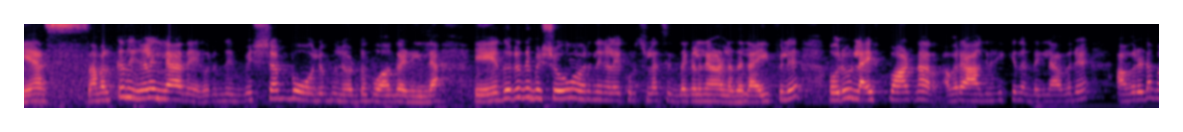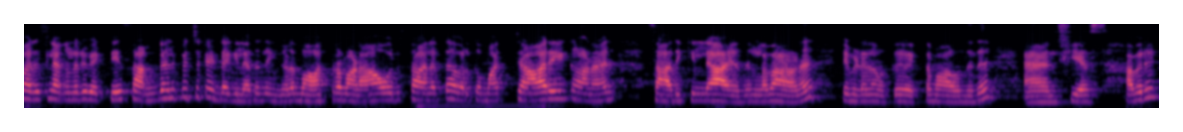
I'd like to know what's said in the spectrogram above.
യെസ് അവർക്ക് നിങ്ങളില്ലാതെ ഒരു നിമിഷം പോലും മുന്നോട്ട് പോകാൻ കഴിയില്ല. ഏതൊരു നിമിഷവും അവർ നിങ്ങളെക്കുറിച്ചുള്ള ചിന്തകളിലാണുള്ളത്. ലൈഫിൽ ഒരു ലൈഫ് പാർട്ട്ണർ അവർ ആഗ്രഹിക്കുന്നുണ്ടെങ്കിൽ അവർ അവരുടെ മനസ്സിൽ അങ്ങനെ ഒരു വ്യക്തിയെ സങ്കല്പിച്ചിട്ടുണ്ടെങ്കിൽ അത് നിങ്ങൾ മാത്രമാണ്. ആ ഒരു സ്ഥാനത്ത് അവർക്ക് മറ്റാരെയും കാണാൻ സാധിക്കില്ല എന്നുള്ളതാണ് ഇവിടെ നമുക്ക് വ്യക്തമാവുന്നത്. ആൻഡ് യെസ് അവർ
